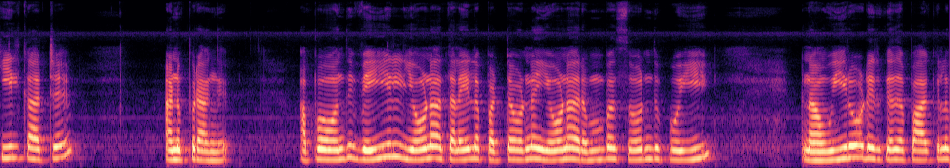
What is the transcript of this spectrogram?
கீழ்காற்று அனுப்புகிறாங்க அப்போது வந்து வெயில் யோனா தலையில் பட்டவுடனே யோனா ரொம்ப சோர்ந்து போய் நான் உயிரோடு இருக்கிறத பார்க்கல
